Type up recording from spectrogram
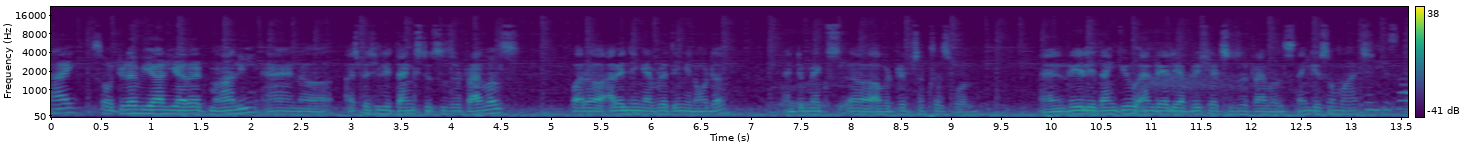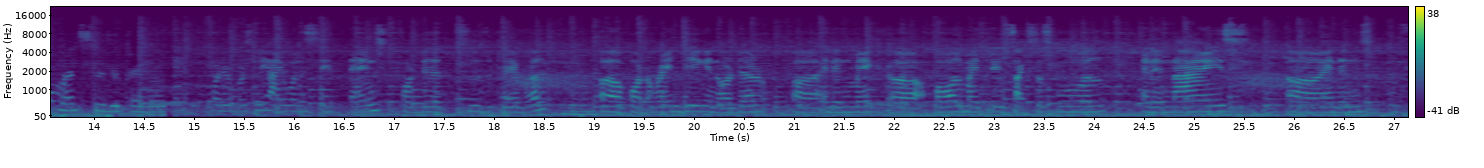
Hi, so today we are here at Manali and uh, especially thanks to Suzu Travels for uh, arranging everything in order and to make uh, our trip successful. And really thank you and really appreciate Suzu Travels. Thank you so much. Thank you so much, Suzu Travels. For the firstly, I want to say thanks for the Suzu Travel uh, for arranging in order uh, and then make uh, all my trips successful and then nice and then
